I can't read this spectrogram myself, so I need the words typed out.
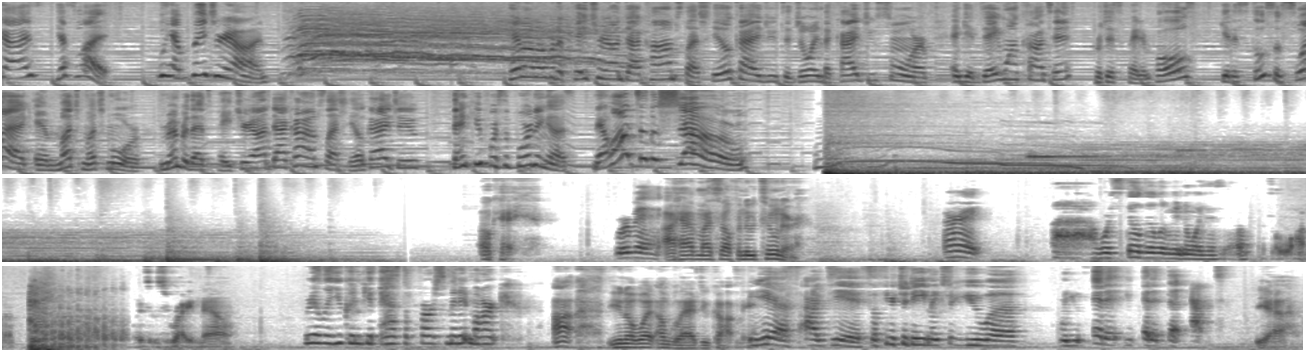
guys, guess what? We have a Patreon. Head on over to patreon.com slash heelkaiju to join the Kaiju Swarm and get day one content, participate in polls, get exclusive swag, and much, much more. Remember, that's patreon.com slash heelkaiju. Thank you for supporting us. Now on to the show. Okay, We're back. I have myself a new tuner. All right. Ah, we're still delivering noises though. That's a lot of noises right now. Really? You couldn't get past the first minute mark? Ah, you know what? I'm glad you caught me. Yes, I did. So future D, make sure you uh when you edit, you edit that out. Yeah.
